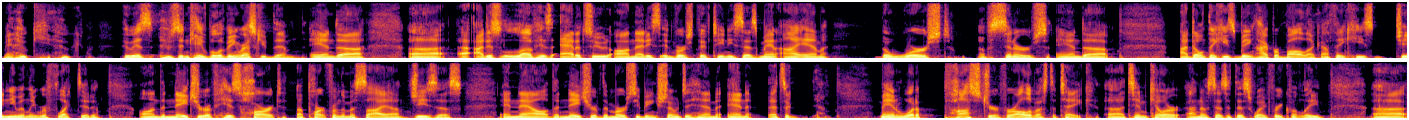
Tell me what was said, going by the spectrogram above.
man, who who who is who's incapable of being rescued them and uh, uh, i just love his attitude on that he's in verse 15 he says man i am the worst of sinners and uh, I don't think he's being hyperbolic. I think he's genuinely reflected on the nature of his heart apart from the Messiah, Jesus, and now the nature of the mercy being shown to him. And that's a man, what a posture for all of us to take. Uh, Tim Keller, I know, says it this way frequently. Uh,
